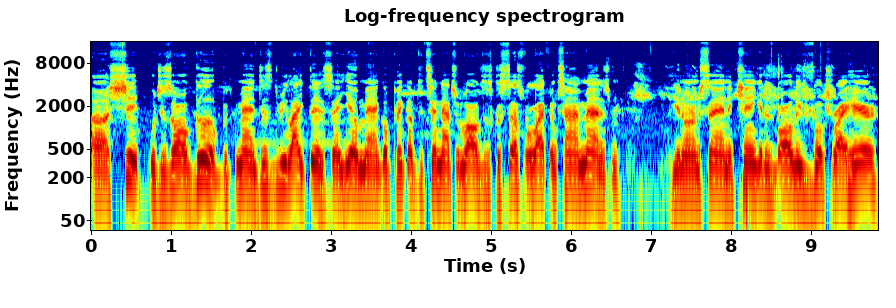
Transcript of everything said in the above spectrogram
uh, shit, which is all good. But man, just be like this. Say, yo, man, go pick up the 10 natural laws of successful life and time management. You know what I'm saying? The king of this, all these books right here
